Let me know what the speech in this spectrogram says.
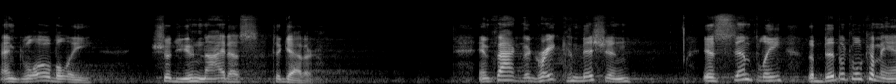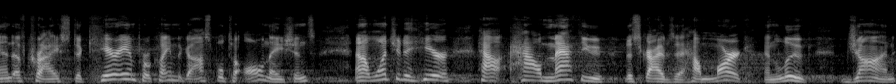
and globally, should unite us together. In fact, the Great Commission is simply the biblical command of Christ to carry and proclaim the gospel to all nations. And I want you to hear how, how Matthew describes it, how Mark and Luke, John,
